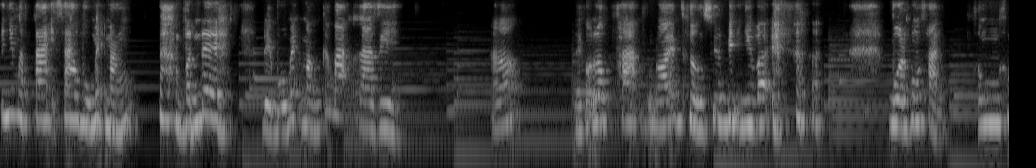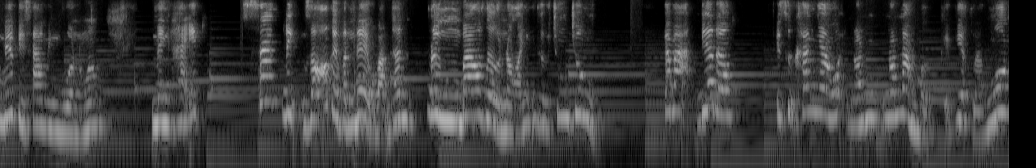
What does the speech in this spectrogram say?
thế nhưng mà tại sao bố mẹ mắng? Vấn đề để bố mẹ mắng các bạn là gì? Đó đấy, có lộc phạm cũng nói em thường xuyên bị như vậy. Buồn không phải, không không biết vì sao mình buồn, đúng không? Mình hãy xác định rõ cái vấn đề của bản thân, đừng bao giờ nói những thứ chung chung. Các bạn biết không? Cái sự khác nhau ấy, nó nó nằm ở cái việc là ngôn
